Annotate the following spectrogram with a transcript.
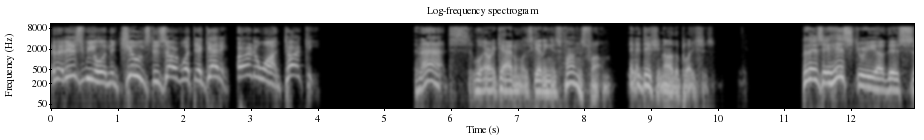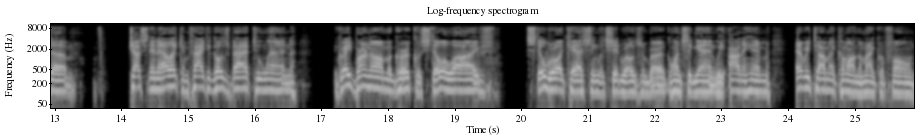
and that Israel and the Jews deserve what they're getting. Erdogan, Turkey. And that's where Eric Adam was getting his funds from, in addition to other places. But there's a history of this um, Justin Ellick. In fact, it goes back to when the great Bernard McGuirk was still alive, still broadcasting with Sid Rosenberg. Once again, we honor him every time I come on the microphone.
